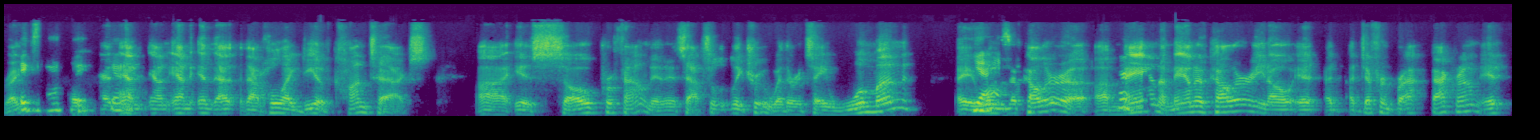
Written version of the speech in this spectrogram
Right. Exactly. And yeah. and, and, and and that that whole idea of context uh, is so profound, and it's absolutely true. Whether it's a woman, a yes. woman of color, a, a man, a man of color, you know, it, a, a different background, it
